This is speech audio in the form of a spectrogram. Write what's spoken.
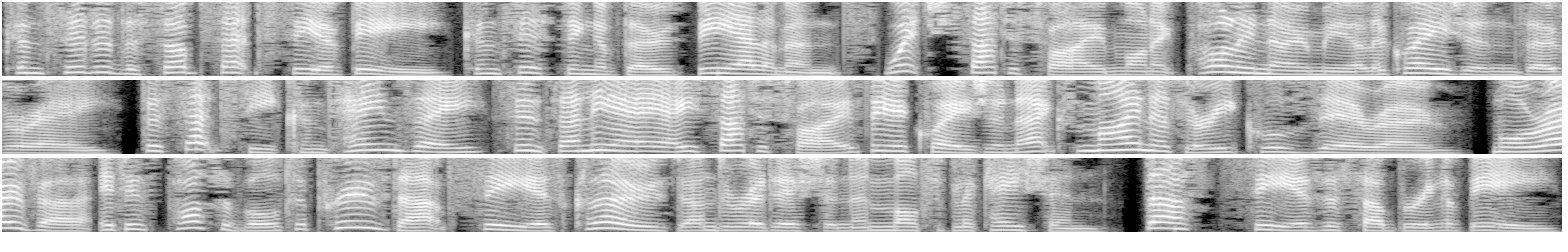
Consider the subset C of B, consisting of those B elements, which satisfy monic polynomial equations over A. The set C contains A, since any AA satisfies the equation x minus or equals 0. Moreover, it is possible to prove that C is closed under addition and multiplication. Thus, C is a subring of B.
